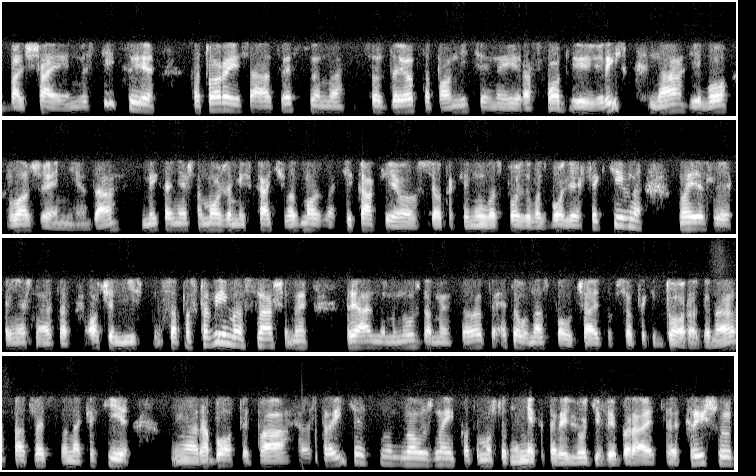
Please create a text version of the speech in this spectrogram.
большая инвестиция, которая, соответственно, создает дополнительный расход и риск на его вложение, да. мы, конечно, можем искать возможности, как ее все-таки ну, воспользоваться более эффективно, но если, конечно, это очень несопоставимо с нашими реальными нуждами, то это, это у нас получается все-таки дорого. Да? Соответственно, какие работы по строительству нужны, потому что некоторые люди выбирают крышу,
